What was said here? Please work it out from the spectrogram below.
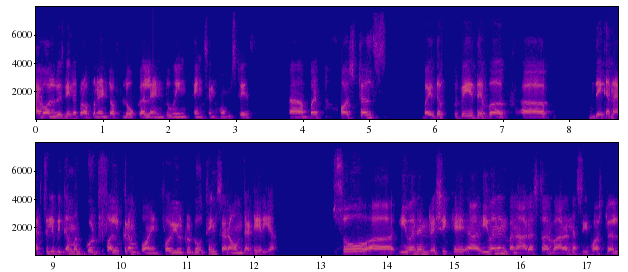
have always been a proponent of local and doing things in homestays, but hostels, by the way they work, uh, they can actually become a good fulcrum point for you to do things around that area. So uh, even in Rishikesh, uh, even in Banaras, our Varanasi hostel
